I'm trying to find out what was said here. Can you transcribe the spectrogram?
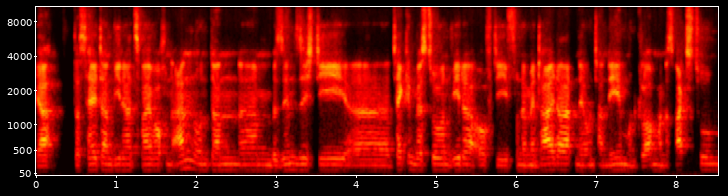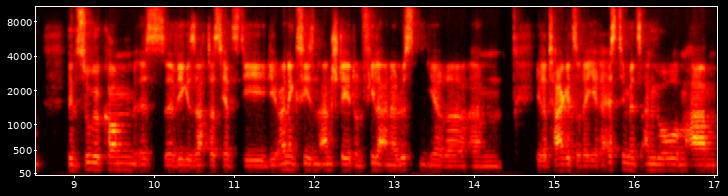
Ja, das hält dann wieder zwei Wochen an und dann ähm, besinnen sich die äh, Tech-Investoren wieder auf die Fundamentaldaten der Unternehmen und glauben an das Wachstum. Hinzugekommen ist, äh, wie gesagt, dass jetzt die, die Earnings-Season ansteht und viele Analysten ihre, ähm, ihre Targets oder ihre Estimates angehoben haben.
